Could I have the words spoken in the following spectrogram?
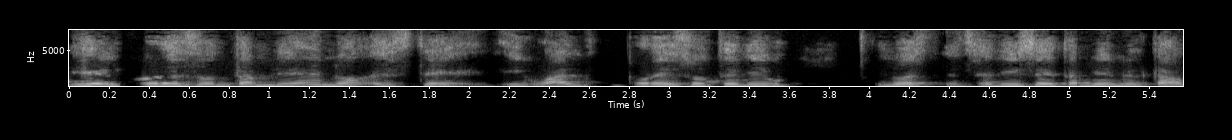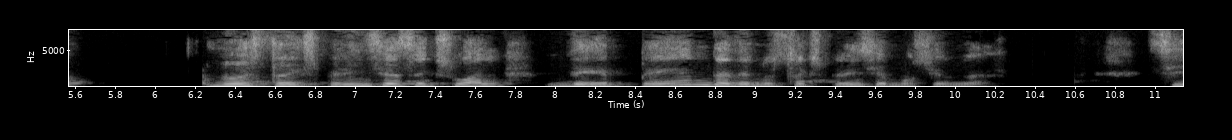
Y el corazón también, ¿no? Este, igual, por eso te digo, se dice también en el Tao, nuestra experiencia sexual depende de nuestra experiencia emocional. Si,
